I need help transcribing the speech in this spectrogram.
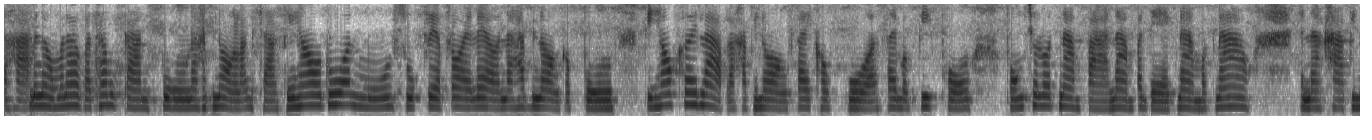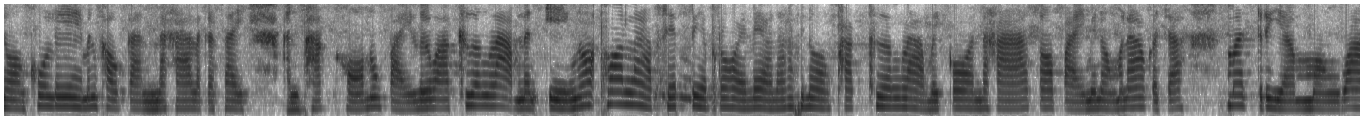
นะคะแม่น้องมะนาวก็ทำการปรุงนะคะ พี่น้องหลังจากที่เฮาร่วนหมูสุกเรียบร้อยแล้วนะคะ พี่น้องก็ปรุงที่เฮาเคยลาบแล่ะค่ะพี่น้องใส่ข้าวคั่วใส่บักพริกผงผงชูรสน้ำปลาน้ำปลาแดกน้ำบักนาวนะคะ พี่น้องโคเลให้มันเข้ากันนะคะ แล้วก็ใส่อันพักหอมลงไปหรือว่าเครื่องลาบนั่นเองเนาะพอลาบเสร็จเรียบร้อยแล้วนะคะ พี่น้องพักเครื่องลาบไว้ก่อนนะคะ ต่อไปแม่น้องมะนาวก็จะมาเตรียมมองไหว้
